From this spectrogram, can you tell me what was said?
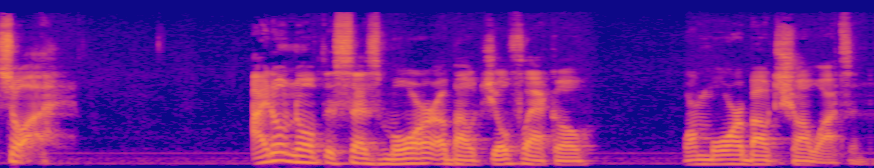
so I, I don't know if this says more about Joe Flacco or more about Deshaun Watson.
